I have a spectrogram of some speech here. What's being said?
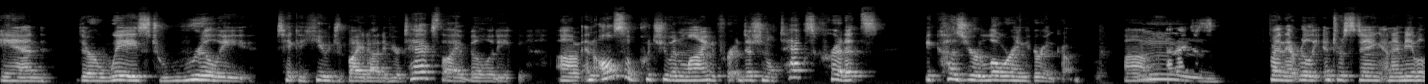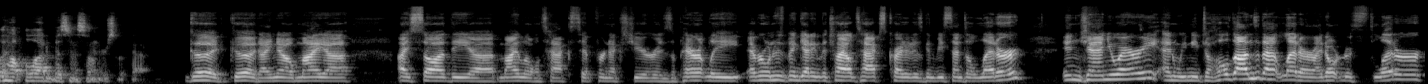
and there are ways to really take a huge bite out of your tax liability, um, and also put you in line for additional tax credits because you're lowering your income. Um, mm. And I just mm. find that really interesting, and I'm able to help a lot of business owners with that. Good, good. I know my uh, I saw the uh, my little tax tip for next year is apparently everyone who's been getting the child tax credit is going to be sent a letter in January, and we need to hold on to that letter. I don't letter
